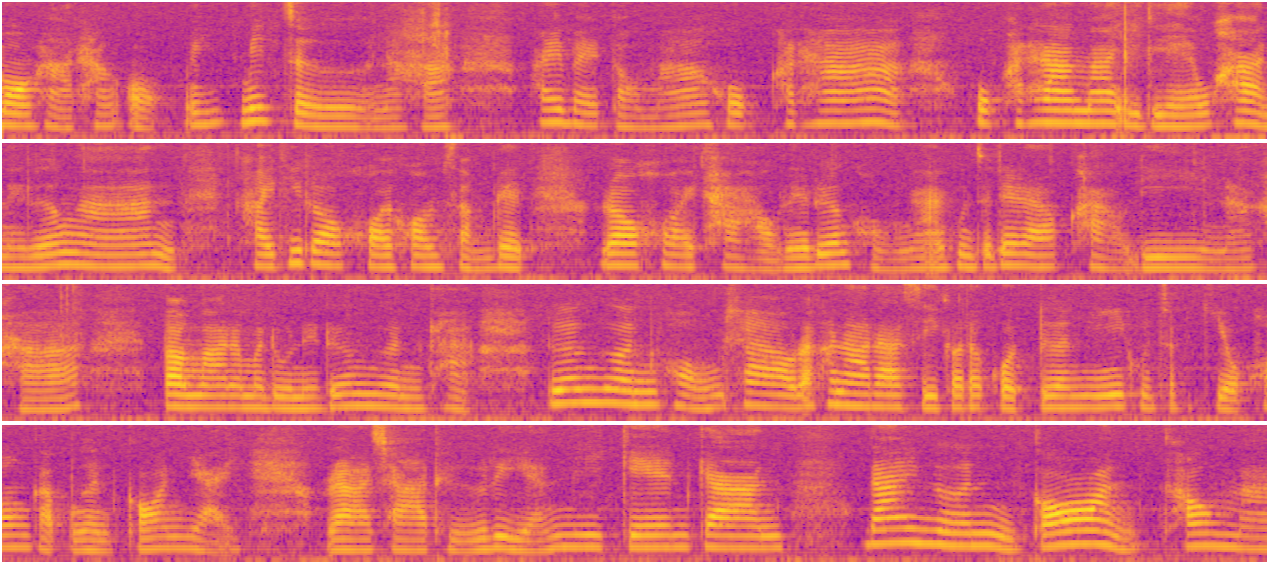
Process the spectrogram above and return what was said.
มองหาทางออกไม่ไม่เจอนะคะไพ่ใบต่อมา6คาถา6คาถามาอีกแล้วค่ะในเรื่องงาน ใครที่รอคอยความสำเร็จรอคอยข่าวในเรื่องของงานคุณจะได้รับข่าวดีนะคะต่อมาเรามาดูในเรื่องเงินค่ะ เรื่องเงินของชาวลัคนาราศีกรกฎเดือนนี้คุณจะไปเกี่ยวข้องกับเงินก้อนใหญ่ ราชาถือเหรียญมีเกณฑ์การได้เงินก้อนเข้ามา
